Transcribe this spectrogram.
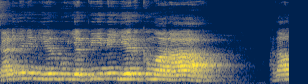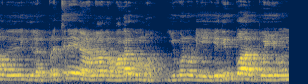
சனியனின் இயல்பு எப்பயுமே ஏறுக்குமாறா? அதாவது இதில் பிரச்சனை என்னன்னா அந்த மகர இவனுடைய எதிர்பார்ப்பையும்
